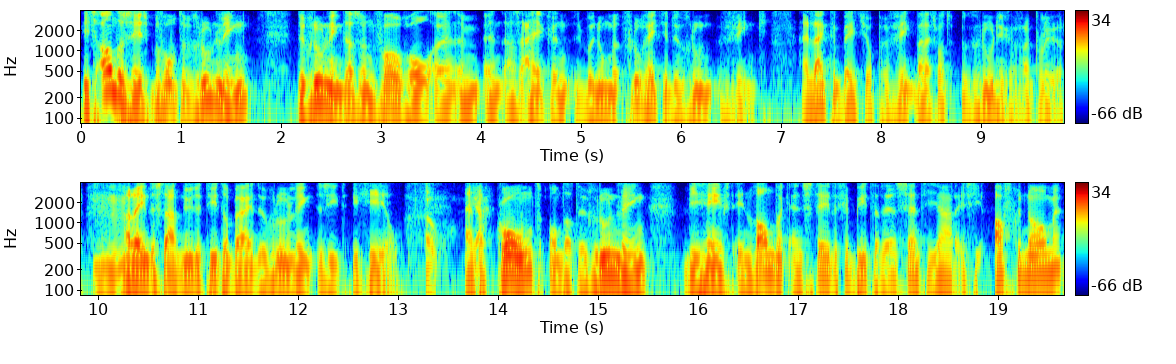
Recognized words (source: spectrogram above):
Iets anders is bijvoorbeeld de groenling. De groenling dat is een vogel, een, een, een, dat is eigenlijk een, we noemen, vroeger heette de groenvink. Hij lijkt een beetje op een vink, maar hij is wat groeniger van kleur. Mhm. Alleen er staat nu de titel bij, de groenling ziet geel. Oh, En ja. dat komt omdat de groenling, die heeft in landelijk en stedelijk gebied de recente jaren is die afgenomen.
